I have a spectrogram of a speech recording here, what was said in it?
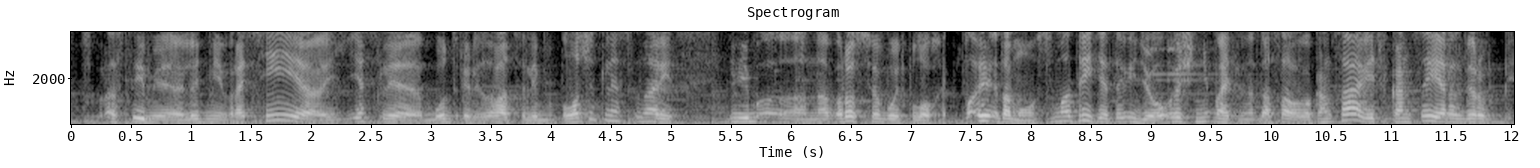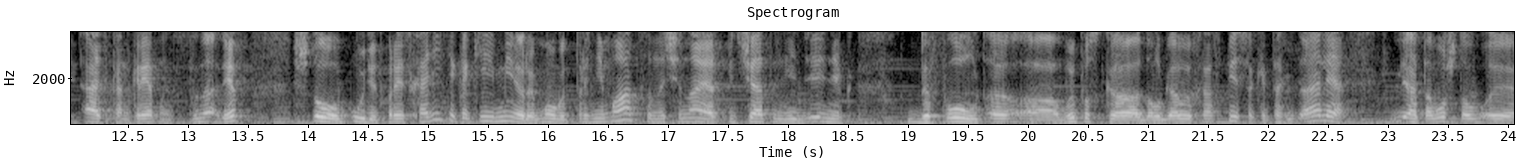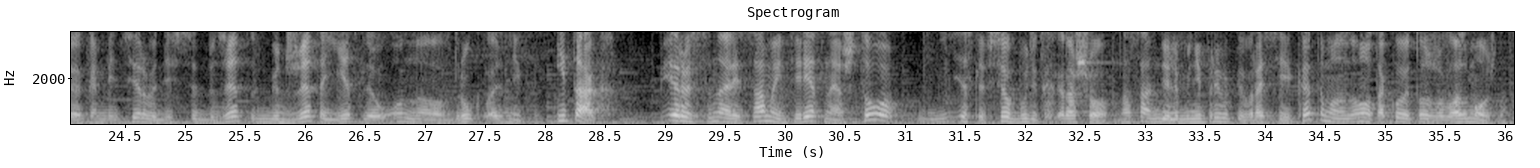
с простыми людьми в России, если будут реализоваться либо положительный сценарий, либо наоборот все будет плохо. Поэтому смотрите это видео очень внимательно до самого конца, ведь в конце я разберу 5 конкретных сценариев, что будет происходить и какие меры могут приниматься, начиная от печатания денег, дефолт, э, э, выпуска долговых расписок и так далее, для того, чтобы компенсировать дефицит бюджета, бюджета если он э, вдруг возникнет. Итак, Первый сценарий самый интересный, а что, если все будет хорошо? На самом деле мы не привыкли в России к этому, но такое тоже возможно.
